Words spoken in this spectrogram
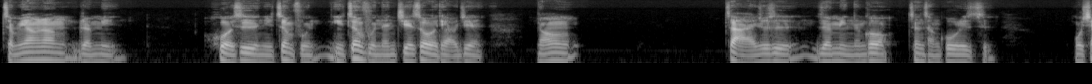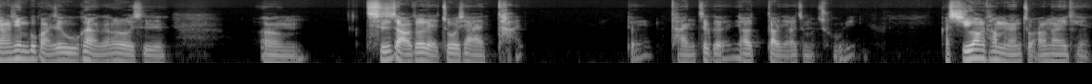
怎么样让人民，或者是你政府，你政府能接受的条件，然后再来就是人民能够正常过日子。我相信，不管是乌克兰跟俄罗斯，嗯，迟早都得坐下来谈，对，谈这个要到底要怎么处理。那希望他们能走到那一天，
